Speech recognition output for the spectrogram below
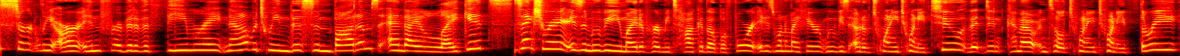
certainly are in for a bit of a theme right now between this and Bottoms, and I like it. Sanctuary is a movie you might have heard me talk about before. It is one of my favorite movies out of 2022 that didn't come out until 2023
